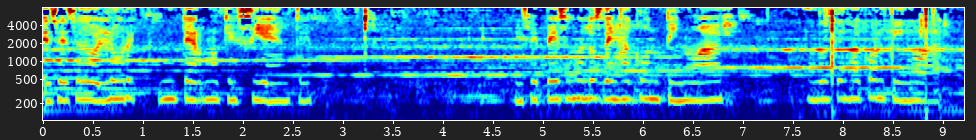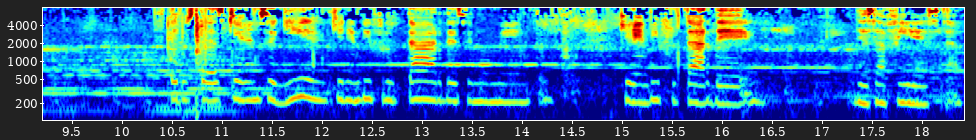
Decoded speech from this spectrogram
Es ese dolor interno que sienten. Ese peso no los deja continuar, no los deja continuar. Pero ustedes quieren seguir, quieren disfrutar de ese momento, quieren disfrutar de, de esa fiesta,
